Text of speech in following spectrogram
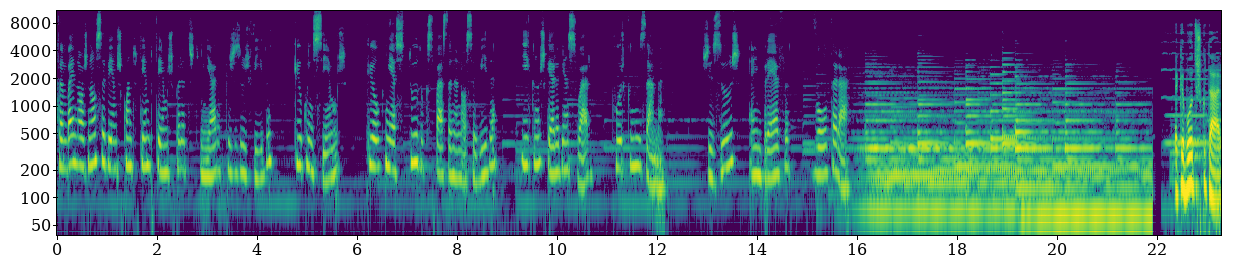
Também nós não sabemos quanto tempo temos para testemunhar que Jesus vive, que o conhecemos, que Ele conhece tudo o que se passa na nossa vida e que nos quer abençoar porque nos ama. Jesus em breve voltará. Acabou de escutar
